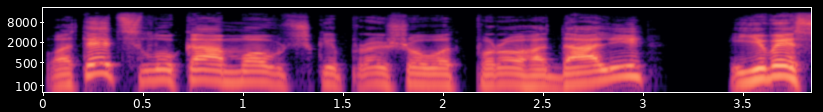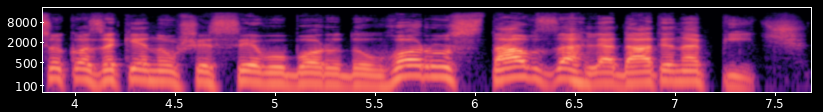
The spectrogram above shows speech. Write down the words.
Отець Лука мовчки пройшов от порога далі і, високо закинувши сиву бороду вгору, став заглядати на піч.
